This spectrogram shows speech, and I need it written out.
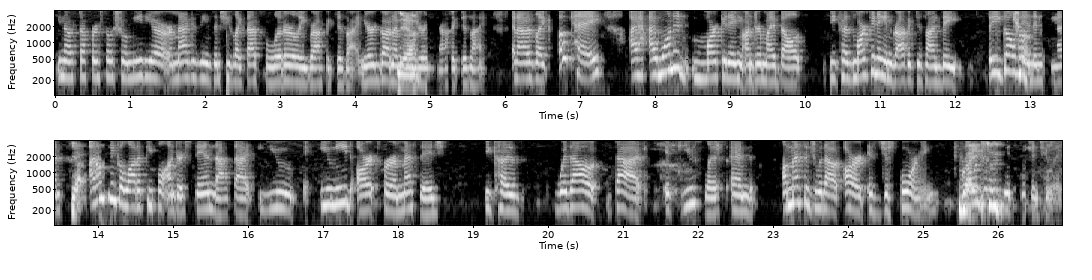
you know stuff for social media or magazines." And she's like, "That's literally graphic design. You're gonna Yeah. major in graphic design." And I was like, "Okay." I, I wanted marketing under my belt because marketing and graphic design they they go Sure. hand in hand. Yeah. I don't think a lot of people understand that that you you need art for a message because without that it's useless and a message without art is just boring. Right one's so attention to it.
